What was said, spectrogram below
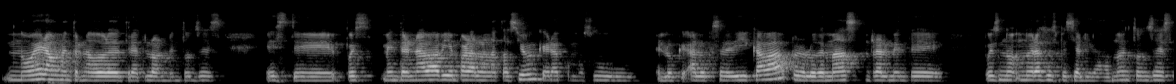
no era un entrenador de triatlón, entonces este, pues me entrenaba bien para la natación, que era como su, lo que, a lo que se dedicaba, pero lo demás realmente pues no, no era su especialidad, ¿no? Entonces,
